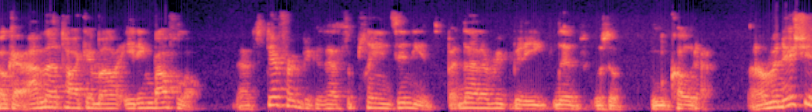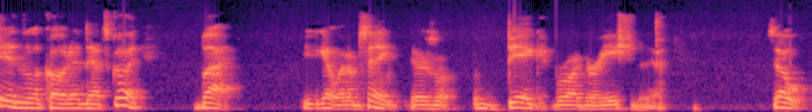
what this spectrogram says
Okay, I'm not talking about eating buffalo. That's different because that's the Plains Indians, but not everybody lived was a Lakota. I'm initiated in the Lakota, and that's good, but you get what I'm saying. There's a big, broad variation to that. So,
